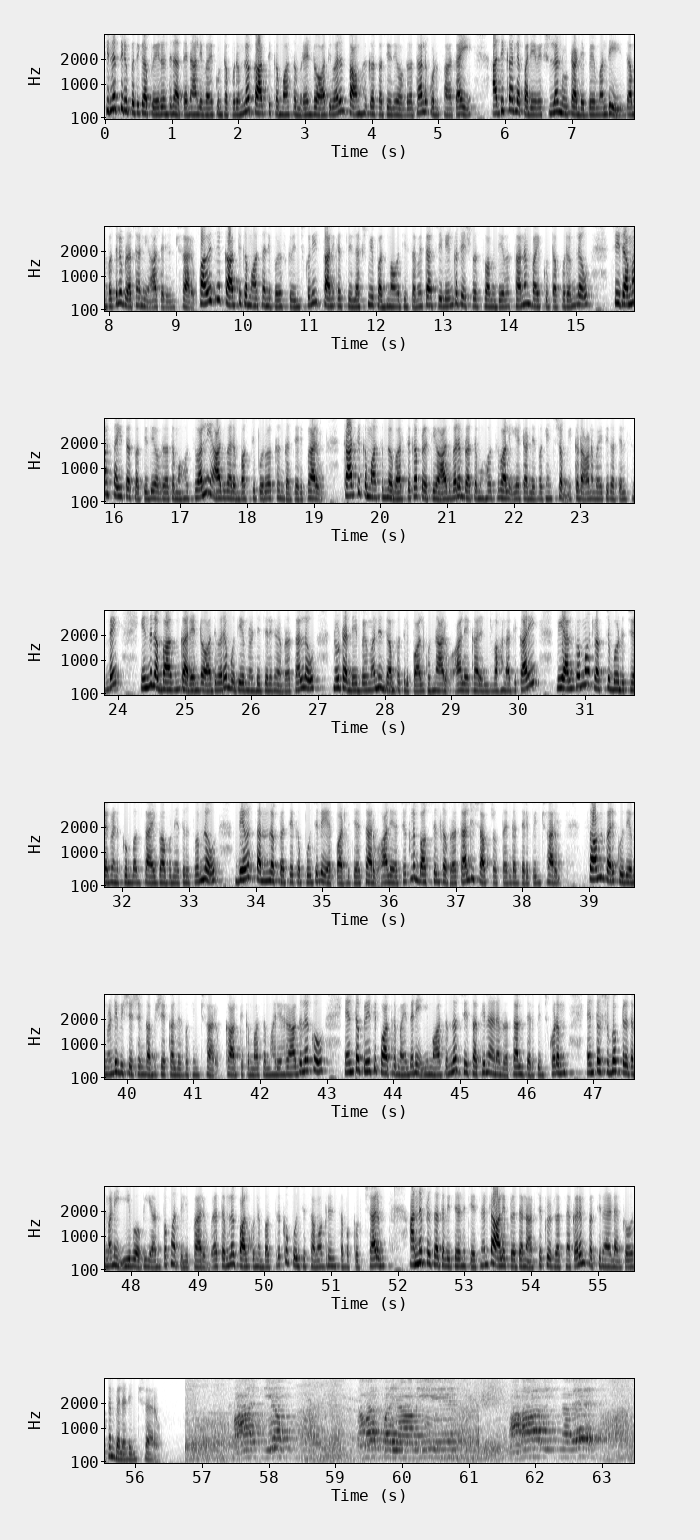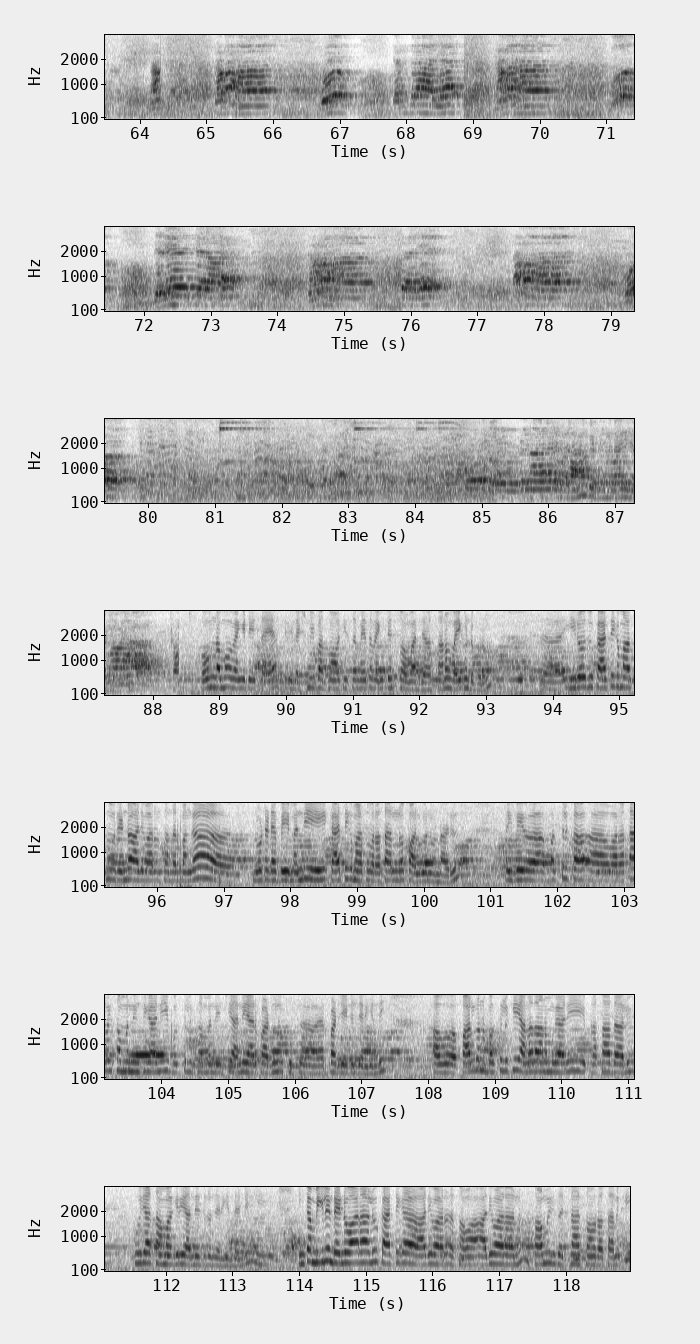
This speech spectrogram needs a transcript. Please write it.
చిన్న తిరుపతిగా పేరొందిన తెనాలి వైకుంఠపురంలో కార్తీక మాసం రెండో ఆదివారం సామూహిక సత్యదేవ వ్రతాలు కొనసాగాయి. అధికారుల పర్యవేక్షణలో నూట మంది దంపతులు వ్రతాన్ని ఆచరించారు. పవిత్ర కార్తీక మాసాన్ని పురస్కరించుకుని స్థానిక శ్రీ లక్ష్మీ పద్మావతి సమేత శ్రీ వెంకటేశ్వర స్వామి దేవస్థానం వైకుంఠపురంలో శ్రీ రమ సహిత సత్యదేవ వ్రత మహోత్సవాన్ని ఆదివారం భక్తిపూర్వకంగా జరిపారు. కార్తీక మాసంలో వరుసగా ప్రతి ఆదివారం వ్రత మహోత్సవాలు ఏటా నిర్వహించడం ఇక్కడ ఆనవాయితీగా తెలిసిందే. ఇందులో భాగంగా రెండో ఆదివారం ఉదయం నుండి జరిగిన వ్రతాల్లో నూట మంది దంపతులు పాల్గొన్నారు. ఆలయ కార్యనిర్వహణాధికారి V Alpamma trust board chairman Kumbham Saibabu నేతృత్వంలో దేవస్థానంలో ప్రత్యేక పూజలు ఏర్పాట్లు చేశారు. ఆలయ అర్చకులు భక్తులతో వ్రతాన్ని శాస్త్రోక్తంగా జరిపించారు. స్వామివారికి ఉదయం నుండి విశేషంగా అభిషేకాలు నిర్వహించారు. కార్తీక మాసం హరిహరాదులకు ఎంతో ప్రీతిపాత్రమైందని ఈ మాసంలో శ్రీ సత్యనారాయణ వ్రతాలు జరిపించుకోవడం ఎంతో శుభప్రదమని ఈవో వి అనుపమ తెలిపారు. వ్రతంలో పాల్గొన్న భక్తులకు పూజ సామాగ్రిని సమకూర్చారు. అన్నప్రసాద వితరణ చేసినట్లు ఆలయ ప్రధాన అర్చకుడు రత్నకరం సత్యనారాయణ గౌతమ్ వెల్లడించారు. పాద్యం సమర్పయామి మహావిష్ణవే నమః ఓం చంద్రాయ నమః ఓం శనేశ్వరాయ నమః నమః ఓం నమో వెంకటేశాయ శ్రీ లక్ష్మీ పద్మావతి సమేత వెంకటేశ్వర స్వామి దేవస్థానం వైకుంఠపురం. ఈరోజు కార్తీక మాసం రెండో ఆదివారం సందర్భంగా నూట డెబ్బై మంది కార్తీక మాసం వ్రతాల్లో పాల్గొని ఉన్నారు. ఇవి భక్తులు వ్రతాలకు సంబంధించి కానీ భక్తులకు సంబంధించి అన్ని ఏర్పాట్లను ఏర్పాటు చేయడం జరిగింది. పాల్గొన్న భక్తులకి అన్నదానం కానీ ప్రసాదాలు పూజా సామాగ్రి అందించడం జరిగిందండి. ఇంకా మిగిలిన రెండు వారాలు కార్తీక ఆదివార ఆదివారాలు స్వామి సత్యనారాయణ స్వామి వ్రతాలకి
